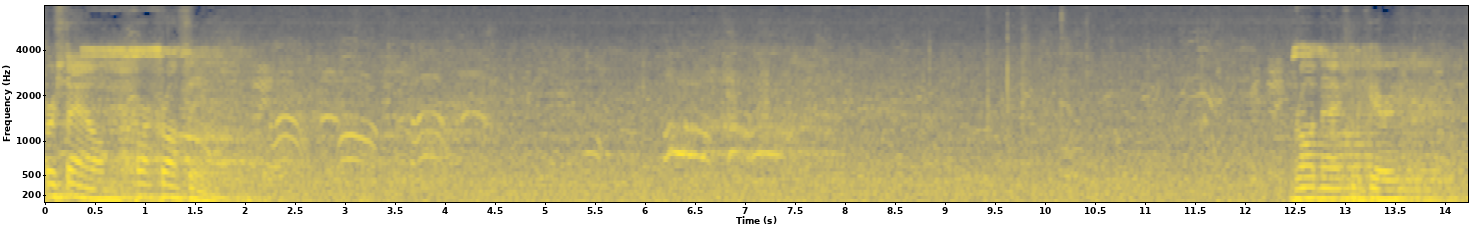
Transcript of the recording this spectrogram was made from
First down, Park Crossing. Broadnax for the carry.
